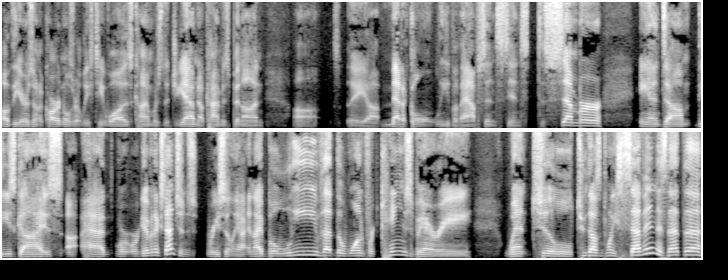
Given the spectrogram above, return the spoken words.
of the Arizona Cardinals, or at least he was. Keim was the GM. Now Keim has been on uh, a uh, medical leave of absence since December, and um, these guys uh, had were, were given extensions recently, and I believe that the one for Kingsbury went till 2027. Is that the?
